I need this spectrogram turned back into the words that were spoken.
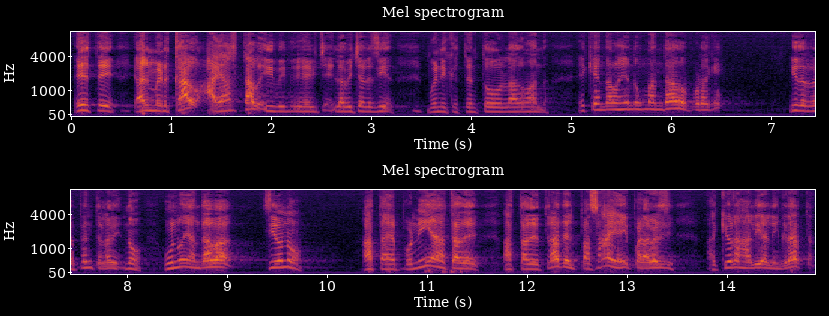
Este, al mercado, allá estaba. Y la bicha le decía, bueno, y que esté en todos lados anda. Es que andaba haciendo un mandado por aquí. Y de repente la vi. No, uno ya andaba, ¿sí o no? Hasta se ponía hasta, de, hasta detrás del pasaje ahí para ver si, a qué hora salía la ingrata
